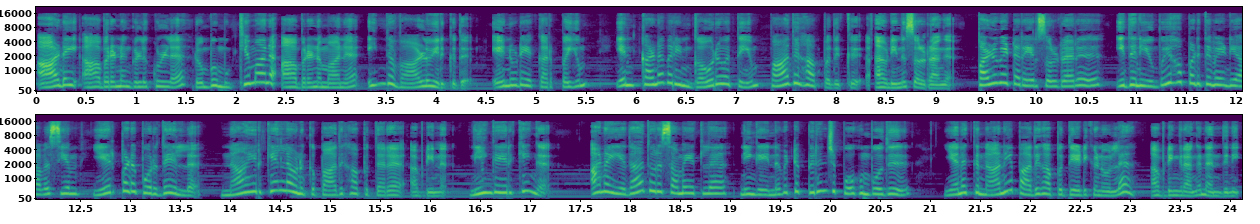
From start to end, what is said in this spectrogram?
ஆடை ஆபரணங்களுக்குள்ள ரொம்ப முக்கியமான ஆபரணமான இந்த வாளும் இருக்குது. என்னுடைய கற்பையும் என் கணவரின் கௌரவத்தையும் பாதுகாப்பதுக்கு அப்படின்னு சொல்றாங்க. பழுவேட்டரையர் சொல்றாரு இதை நீ உபயோகப்படுத்த வேண்டிய அவசியம் ஏற்பட போறதே இல்ல. நான் இருக்கேன்ல உனக்கு பாதுகாப்பு தர அப்படின்னு. நீங்க இருக்கீங்க. ஆனா ஏதாவது ஒரு சமயத்துல நீங்க என்னை விட்டு பிரிஞ்சு போகும்போது எனக்கு நானே பாதுகாப்பு தேடிக்கணும்ல? அப்படிங்கிறாங்க நந்தினி.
